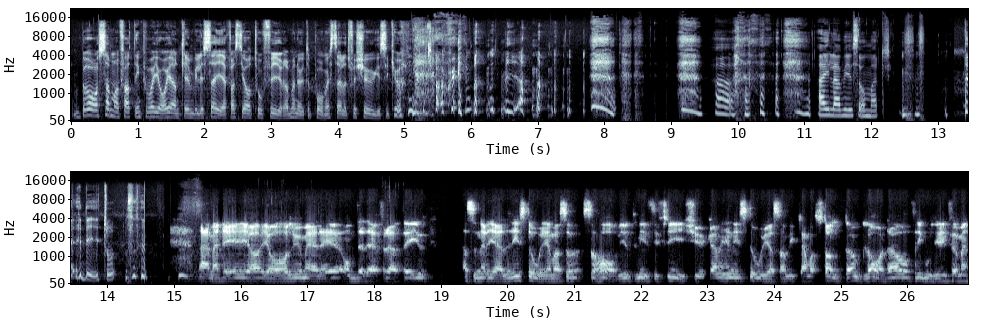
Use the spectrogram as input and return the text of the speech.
Bra sammanfattning på vad jag egentligen ville säga, fast jag tog fyra minuter på mig istället för 20 sekunder kanske innan Mia. I love you so much. Dito. Nej, men det, jag, jag håller ju med dig om det där, för att det är ju Alltså när det gäller historien va, så, så har vi ju inte minst i frikyrkan en historia som vi kan vara stolta och glada och frimodiga inför, men,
